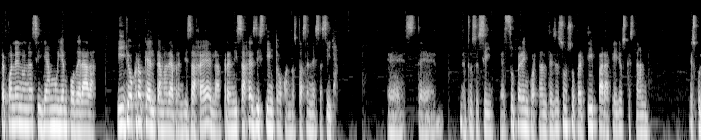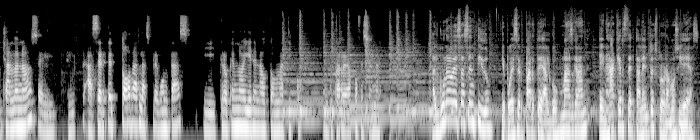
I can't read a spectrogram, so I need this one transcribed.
Te pone en una silla muy empoderada. Y yo creo que el tema de aprendizaje, el aprendizaje es distinto cuando estás en esa silla. Este, entonces sí, es súper importante. Ese es un súper tip para aquellos que están escuchándonos, el, hacerte todas las preguntas y creo que no ir en automático en tu carrera profesional. ¿Alguna vez has sentido que puedes ser parte de algo más grande? En Hackers del Talento exploramos ideas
